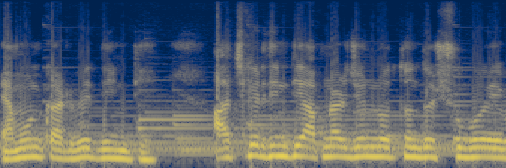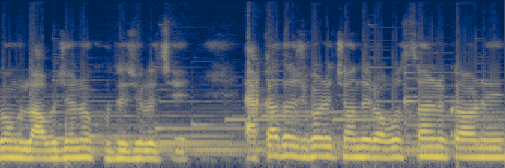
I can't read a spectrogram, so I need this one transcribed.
এমন কাটবে দিনটি। আজকের দিনটি আপনার জন্য অত্যন্ত শুভ এবং লাভজনক হতে চলেছে। একাদশ ঘরে চন্দ্রের অবস্থানের কারণে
